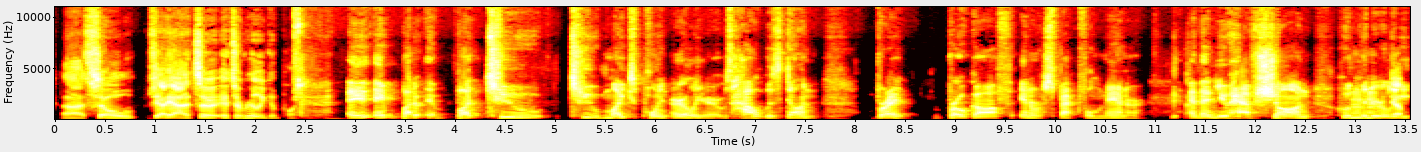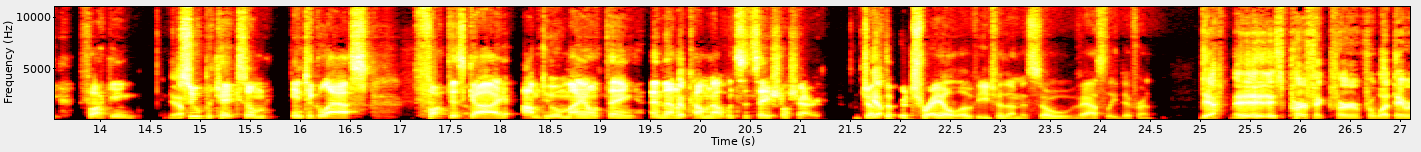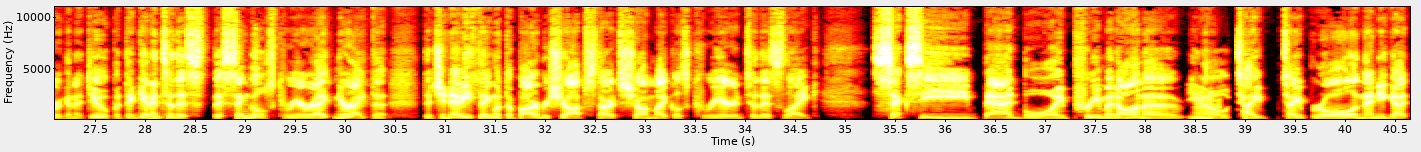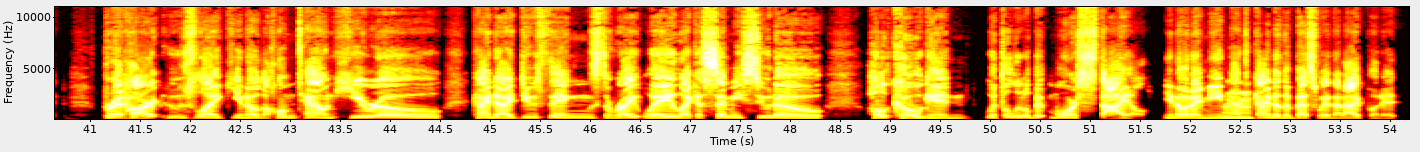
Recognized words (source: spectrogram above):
uh, so, yeah, yeah, it's a it's a really good point. It- it- but but to to Mike's point earlier, it was how it was done. Bret broke off in a respectful manner, Yeah. and then you have Shawn who Mhm. literally fucking Yep. super kicks him into glass. Fuck this guy! I'm doing my own thing, and then Yep. I'm coming out with sensational Sherri. Just Yep. the portrayal of each of them is so vastly different. Yeah, it's perfect for for what they were going to do. But they get into this this singles career, right? And you're right. The the Jannetty thing with the barbershop starts Shawn Michaels' career into this like sexy bad boy prima donna, you Mhm. know, type type role. And then you got Bret Hart, who's like, you know, the hometown hero, kind of I do things the right way, like a semi pseudo Hulk Hogan with a little bit more style. You know what I mean? That's kind of the best way that I put it.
